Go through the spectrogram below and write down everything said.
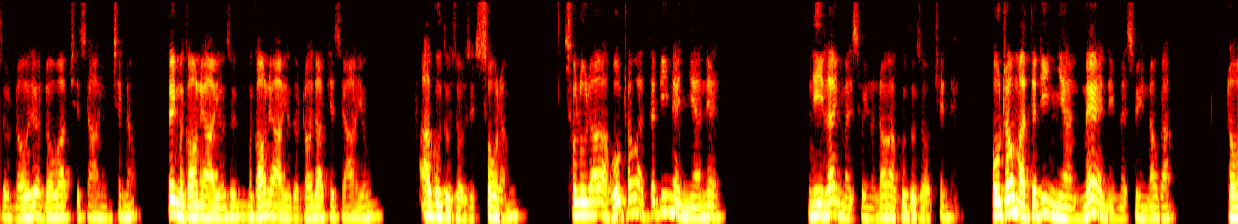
ဆိုလောလောဘဖြစ်စရာအာယုံဖြစ်တော့တိတ်မကောင်းတဲ့အာယုံဆိုမကောင်းတဲ့အာယုံဆိုဒေါသဖြစ်စရာအာယုံအကုသိုလ်ဆိုစောတာဆိုလိုတာကဝုတ်ထောကတတိနဲ့ညာနဲ့နေလိုက်မယ်ဆိုရင်တော့နောက်ကကုသိုလ်စောဖြစ်တယ်ဝုတ်ထောမှာတတိညာမဲ့နေမယ်ဆိုရင်နောက်ကလောဘ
